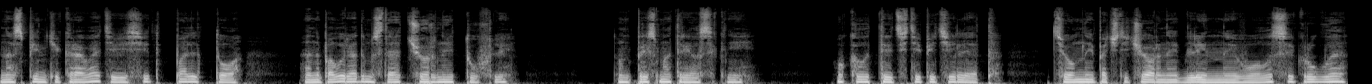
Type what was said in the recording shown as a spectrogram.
На спинке кровати висит пальто, а на полу рядом стоят черные туфли. Он присмотрелся к ней. Около тридцати пяти лет. Темные, почти черные, длинные волосы, круглое,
